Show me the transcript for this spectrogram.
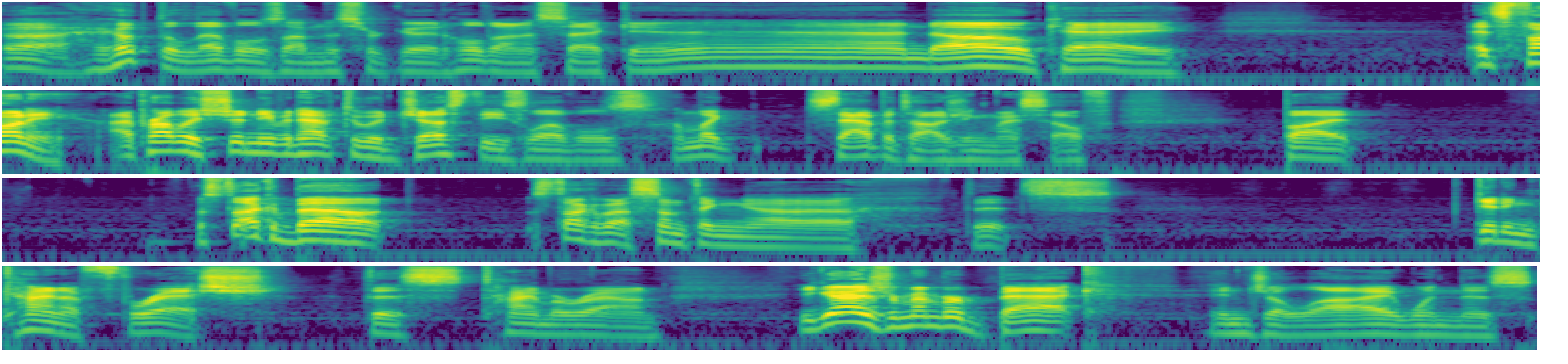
Uh, I hope the levels on this are good. Hold on a second. Okay. It's funny. I probably shouldn't even have to adjust these levels. I'm like sabotaging myself. But let's talk about let's talk about something uh, that's getting kind of fresh this time around. You guys remember back in July when this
